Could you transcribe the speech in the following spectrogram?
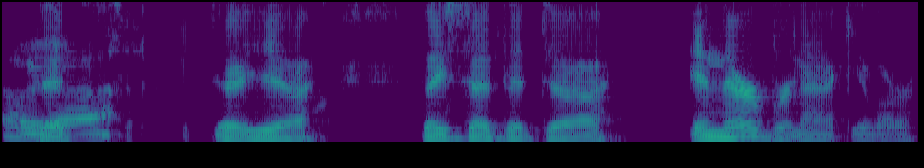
Oh, that yeah. uh, yeah they said that uh, in their vernacular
